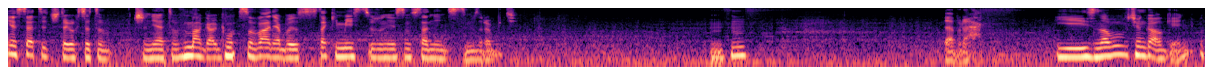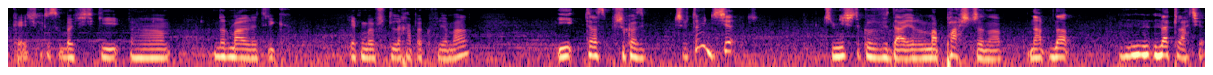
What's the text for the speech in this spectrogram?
niestety, czy tego chcę to, czy nie, to wymaga głosowania, bo jest w takim miejscu, że nie jestem w stanie nic z tym zrobić. Mhm. Dobra. I znowu wyciąga ogień. Okej, czyli to jest chyba jakiś taki e, normalny trik, jak ma już tyle HP, chwilę ma. I teraz przy okazji, czy to widzicie? Czy, czy mnie się tylko wydaje, że on ma paszczę na, na, na, na klacie?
